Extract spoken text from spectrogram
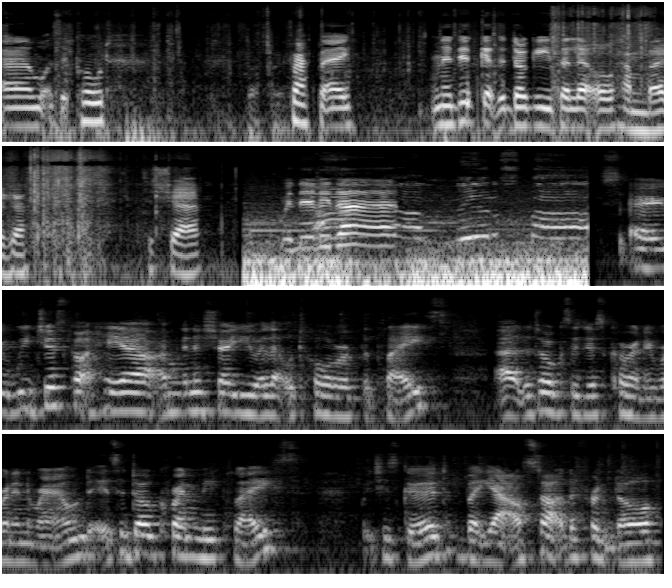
um, what's it called? Frappe. Frappe. And I did get the doggies a little hamburger to share. We're nearly there. So we just got here. I'm going to show you a little tour of the place. Uh, the dogs are just currently running around. It's a dog friendly place, which is good. But yeah, I'll start at the front door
